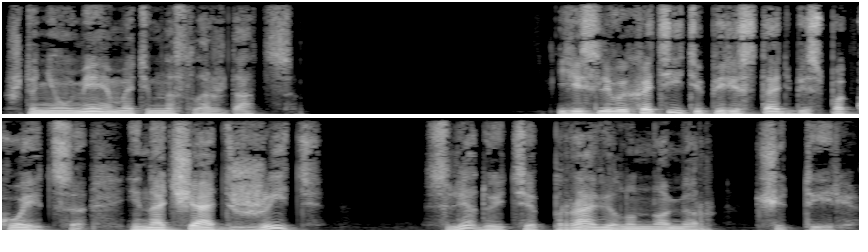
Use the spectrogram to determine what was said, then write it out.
что не умеем этим наслаждаться. Если вы хотите перестать беспокоиться и начать жить, следуйте правилу номер четыре.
